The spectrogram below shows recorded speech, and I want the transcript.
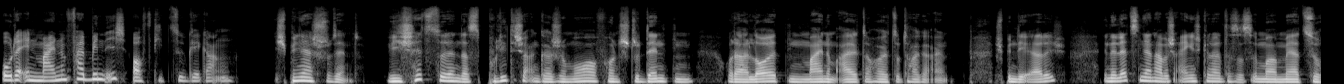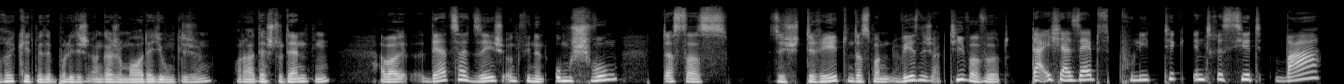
Oder in meinem Fall bin ich auf die zugegangen. Ich bin ja Student. Wie schätzt du denn das politische Engagement von Studenten oder Leuten meinem Alter heutzutage ein? Ich bin dir ehrlich, in den letzten Jahren habe ich eigentlich gedacht, dass es immer mehr zurückgeht mit dem politischen Engagement der Jugendlichen oder der Studenten. Aber derzeit sehe ich irgendwie einen Umschwung, dass das sich dreht und dass man wesentlich aktiver wird. Da ich ja selbst Politik interessiert war,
